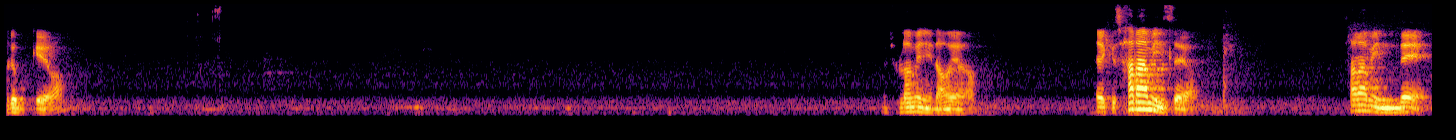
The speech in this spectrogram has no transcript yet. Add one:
그려볼게요. 졸라맨이 나와요. 자, 이렇게 사람이 있어요. 사람이 있는데,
